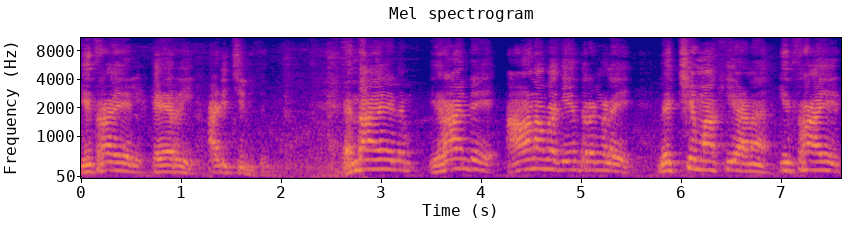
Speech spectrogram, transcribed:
ഇസ്രായേൽ കയറി അടിച്ചിരിക്കുന്നു. എന്തായാലും ഇറാന്റെ ആണവ കേന്ദ്രങ്ങളെ ലക്ഷ്യമാക്കിയാണ് ഇസ്രായേൽ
